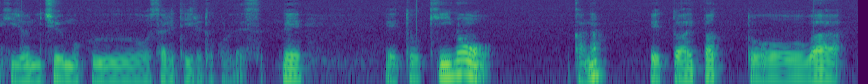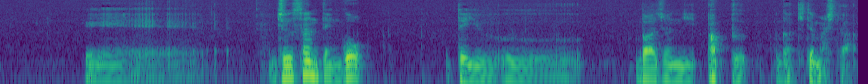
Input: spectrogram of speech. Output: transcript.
ー非常に注目をされているところです。で、えっ、と、昨日かな、えっ、と、iPad は、えー13.5っていうバージョンにアップが来てました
